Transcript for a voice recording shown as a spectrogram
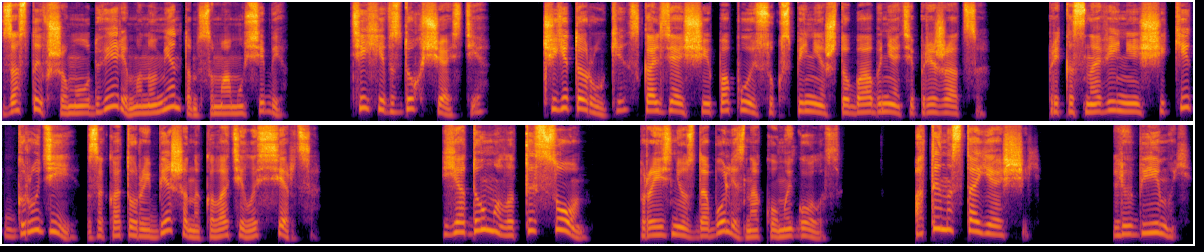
застывшему у двери монументом самому себе. Тихий вздох счастья, чьи-то руки, скользящие по поясу к спине, чтобы обнять и прижаться, прикосновение щеки к груди, за которой бешено колотилось сердце. «Я думала, ты сон», — произнес до боли знакомый голос. «А ты настоящий, любимый».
